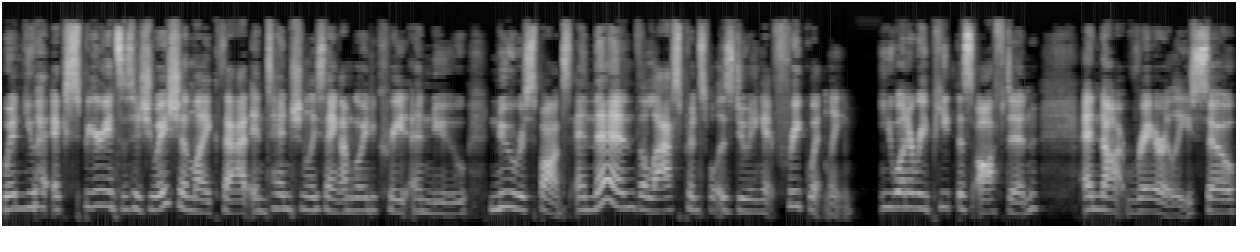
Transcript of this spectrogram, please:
when you experience a situation like that, intentionally saying, I'm going to create a new, new response. And then the last principle is doing it frequently you want to repeat this often and not rarely. So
